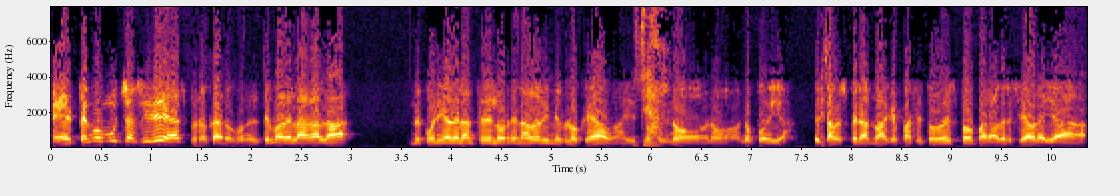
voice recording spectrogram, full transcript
Eh, tengo muchas ideas, pero claro, con el tema de la gala me ponía delante del ordenador y me bloqueaba, y entonces no, no, no podía. Estaba esperando a que pase todo esto para ver si ahora ya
